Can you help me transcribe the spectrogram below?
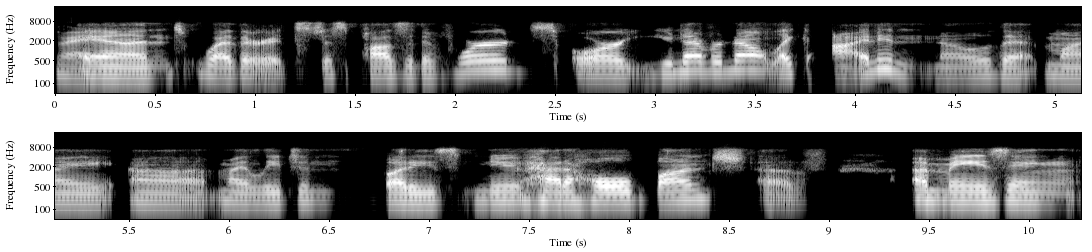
Right. And whether it's just positive words or you never know, like I didn't know that my uh, my Legion buddies knew had a whole bunch of amazing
